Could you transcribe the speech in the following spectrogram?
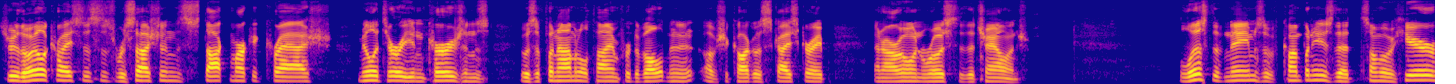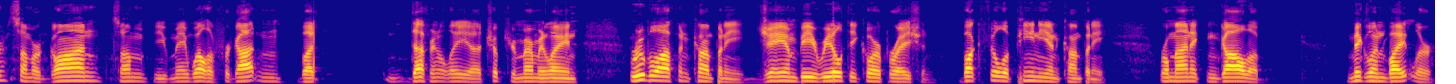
Through the oil crises, recessions, stock market crash, military incursions it was a phenomenal time for development of Chicago's skyscraper and our own rose to the challenge. List of names of companies that some are here, some are gone, some you may well have forgotten, but definitely a trip through memory lane. Rubloff and Company, JMB Realty Corporation, Buck Filippini and Company, Romanek and Golub, Miglin Beitler,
